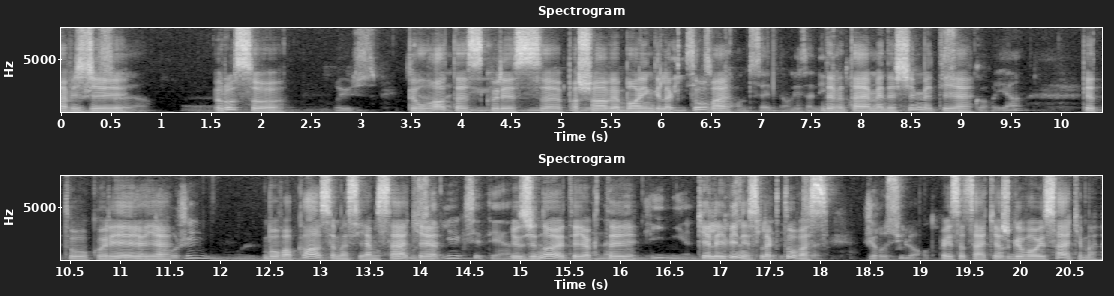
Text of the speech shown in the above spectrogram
Pavyzdžiui, rusų pilotas, kuris pašovė Boeing lėktuvą 90-ame dešimtmetyje Pietų Korejoje, buvo apklausiamas, jam sakė, jūs žinojote, jog tai keleivinis lėktuvas. O jis atsakė, aš gavau įsakymą.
